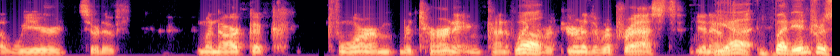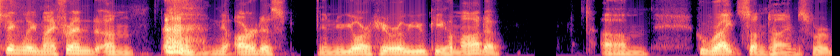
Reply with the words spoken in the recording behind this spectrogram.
a weird sort of monarchic form returning, kind of well, like the return of the repressed, you know? Yeah, but interestingly, my friend, um, the artist in New York, Hiroyuki Hamada, um, who writes sometimes for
